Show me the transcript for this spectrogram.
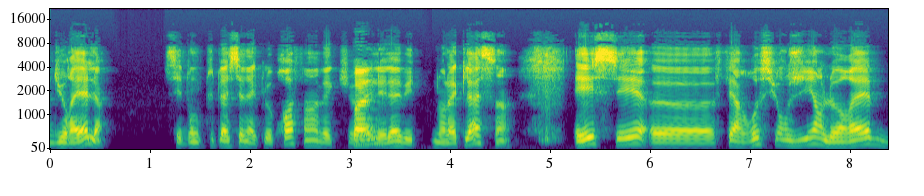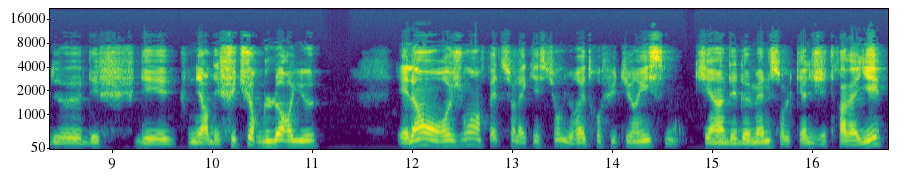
du réel c'est donc toute la scène avec le prof, hein, avec euh, l'élève et dans la classe, et c'est euh, faire ressurgir le rêve de, des, des, dire, des futurs glorieux. Et là, on rejoint en fait sur la question du rétrofuturisme, qui est un des domaines sur lequel j'ai travaillé.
